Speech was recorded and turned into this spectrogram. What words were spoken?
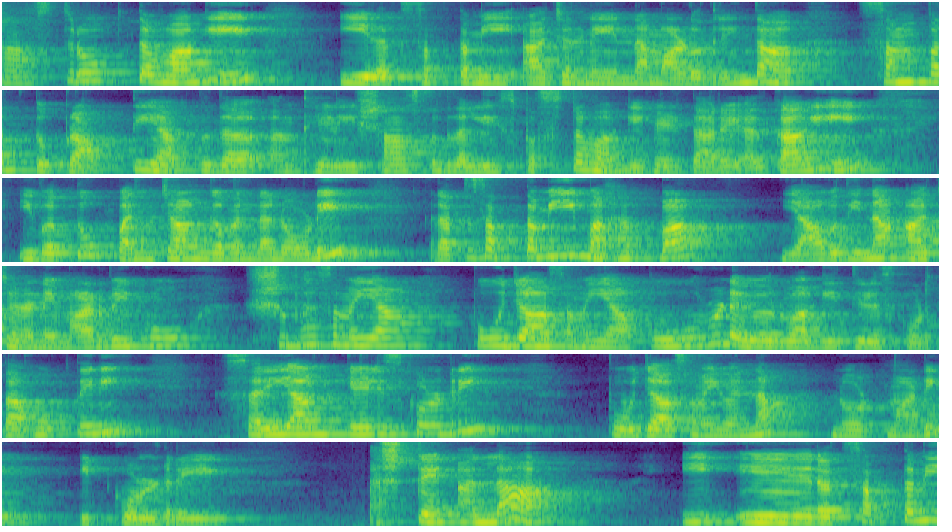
ಶಾಸ್ತ್ರೋಕ್ತವಾಗಿ ಈ ರಥಸಪ್ತಮಿ ಆಚರಣೆಯನ್ನು ಮಾಡೋದ್ರಿಂದ ಸಂಪತ್ತು ಪ್ರಾಪ್ತಿಯಾಗ್ತದೆ ಅಂಥೇಳಿ ಶಾಸ್ತ್ರದಲ್ಲಿ ಸ್ಪಷ್ಟವಾಗಿ ಹೇಳ್ತಾರೆ. ಅದಕ್ಕಾಗಿ ಇವತ್ತು ಪಂಚಾಂಗವನ್ನು ನೋಡಿ ರಥಸಪ್ತಮಿ ಮಹತ್ವ ಯಾವ ದಿನ ಆಚರಣೆ ಮಾಡಬೇಕು? ಶುಭ ಸಮಯ, ಪೂಜಾ ಸಮಯ ಪೂರ್ಣ ವಿವರವಾಗಿ ತಿಳಿಸ್ಕೊಡ್ತಾ ಹೋಗ್ತೀನಿ. ಸರಿಯಾಗಿ ಕೇಳಿಸ್ಕೊಳ್ರಿ. ಪೂಜಾ ಸಮಯವನ್ನು ನೋಟ್ ಮಾಡಿ ಇಟ್ಕೊಳ್ರಿ. ಅಷ್ಟೇ ಅಲ್ಲ ಈ ರಥಸಪ್ತಮಿ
